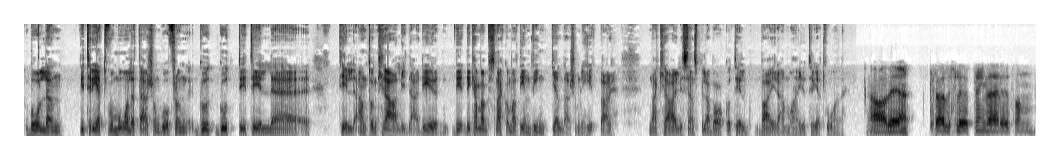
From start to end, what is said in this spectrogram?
bollen vid 3-2 målet där som går från Gutti till eh, till Anton Kralj där. Det, det, det, kan man snacka om att det är en vinkel där som ni hittar. När Kralj sen spelar bakåt till Bayram och han gör 3-2. Ja, det är Kralls löpning där. Det är sån,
